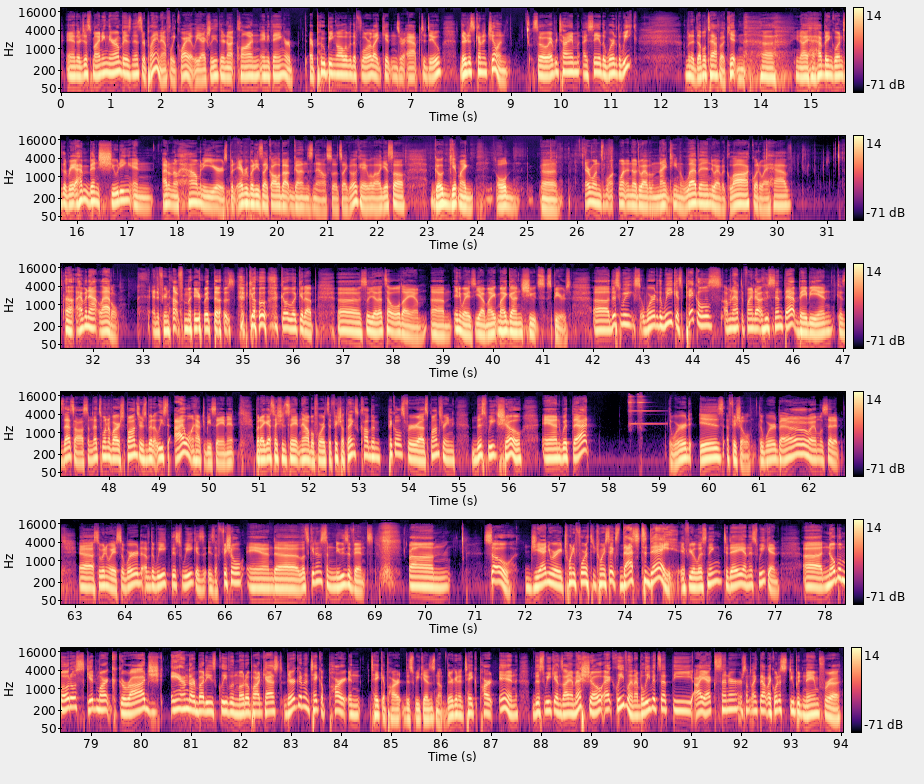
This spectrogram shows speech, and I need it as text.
and they're just minding their own business. They're playing awfully quietly, actually. They're not clawing anything or are pooping all over the floor like kittens are apt to do. They're just kind of chilling. So every time I say the word of the week, I'm gonna double tap a kitten. Uh, you know, I have been going to the rate. I haven't been shooting in I don't know how many years, but everybody's like all about guns now. So it's like, okay, well, I guess I'll go get my old uh, everyone's want, wanting to know do I have a 1911? Do I have a Glock? What do I have? Uh, I have an Atlatl. And if you're not familiar with those, go go look it up. Uh, so yeah, that's how old I am. Um, anyways, yeah, my my gun shoots spears. Uh, this week's word of the week is pickles. I'm gonna have to find out who sent that baby in because that's awesome. That's one of our sponsors, but at least I won't have to be saying it. But I guess I should say it now before it's official. Thanks, Club and Pickles, for uh, sponsoring this week's show. And with that, the word is official. The word, oh, I almost said it. Uh, so anyway, so word of the week this week is is official, and uh, let's get into some news events. Um, so January twenty fourth through twenty sixth. That's today. If you're listening today and this weekend. Uh, Noble Moto, Skidmark Garage, and our buddies Cleveland Moto Podcast, they're going to take a part in take part this weekend's no they're going to take part in this weekend's ims show at cleveland. I believe it's at the ix center or something like that. Like what a stupid name for a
